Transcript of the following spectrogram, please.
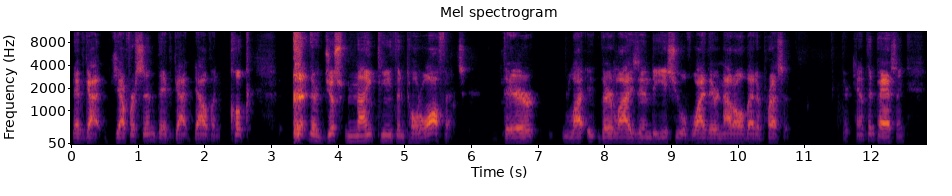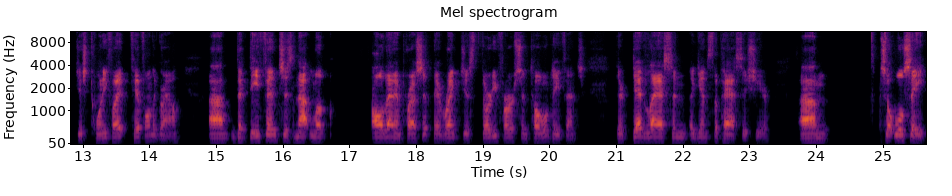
They've got Jefferson, they've got Dalvin Cook. They're just 19th in total offense. There, there lies in the issue of why they're not all that impressive. They're 10th in passing, just 25th on the ground. Um, the defense does not look all that impressive. They rank just 31st in total defense. They're dead last in, against the pass this year. Um, so we'll see.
